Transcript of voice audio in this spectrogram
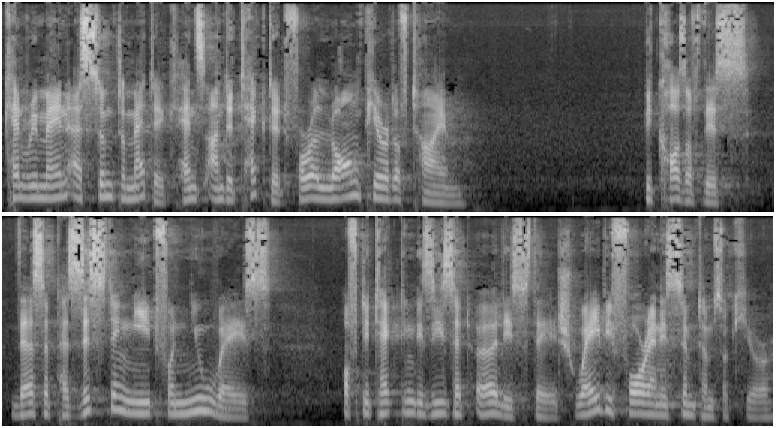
can remain asymptomatic, hence undetected, for a long period of time. Because of this, there's a persisting need for new ways of detecting disease at early stage, way before any symptoms occur.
